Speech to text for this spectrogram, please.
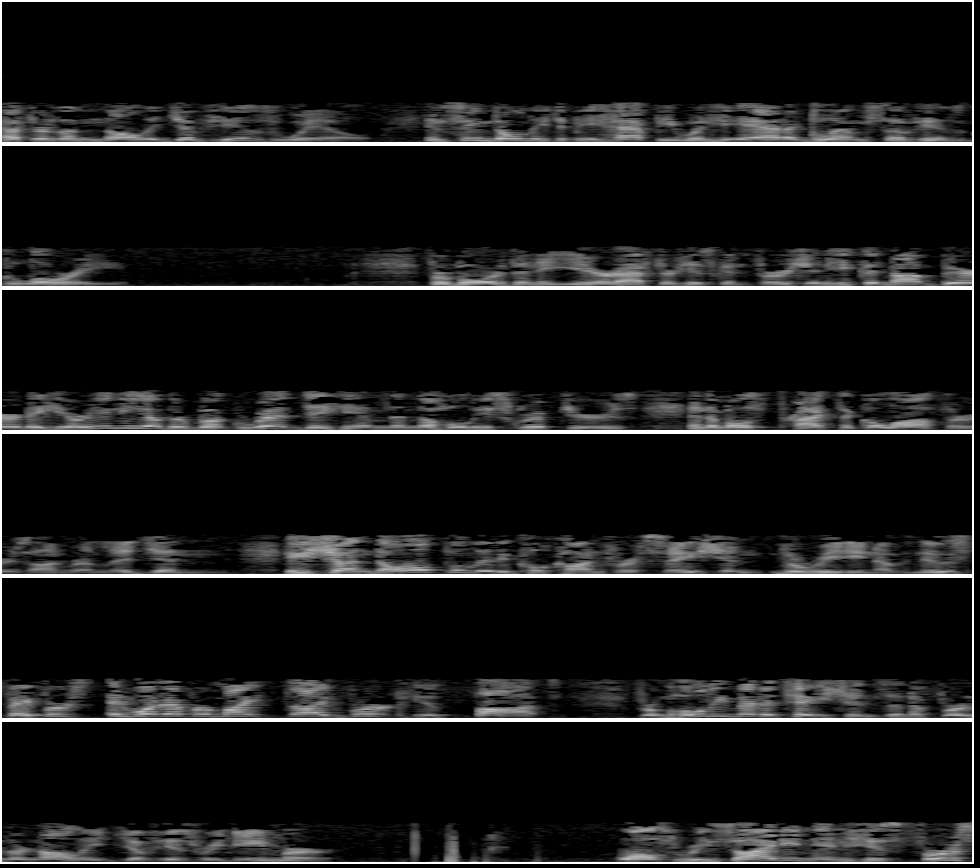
after the knowledge of his will, and seemed only to be happy when he had a glimpse of his glory. For more than a year after his conversion, he could not bear to hear any other book read to him than the Holy Scriptures and the most practical authors on religion. He shunned all political conversation, the reading of newspapers, and whatever might divert his thought from holy meditations and a further knowledge of his Redeemer. Whilst residing in his first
